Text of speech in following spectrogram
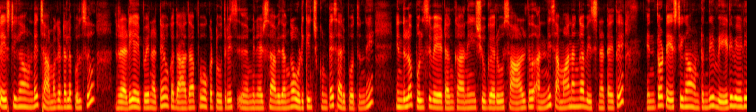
టేస్టీగా ఉండే చామగడ్డల పులుసు రెడీ అయిపోయినట్టే ఒక దాదాపు ఒక టూ త్రీ మినిట్స్ ఆ విధంగా ఉడికించుకుంటే సరిపోతుంది. ఇందులో పులుసు వేయటం కానీ షుగరు సాల్ట్ అన్నీ సమానంగా వేసినట్టయితే ఎంతో టేస్టీగా ఉంటుంది. వేడి వేడి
